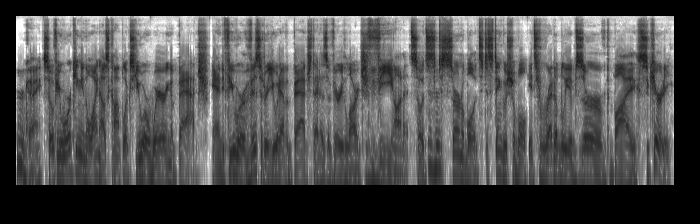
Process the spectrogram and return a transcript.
Hmm. Okay. So if you're working in the White House complex, you are wearing a badge. And if you were a visitor, you would have a badge that has a very large V on it. So it's mm-hmm. discernible, it's distinguishable, it's readily observed by security.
